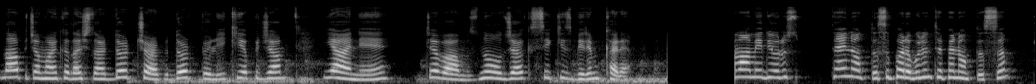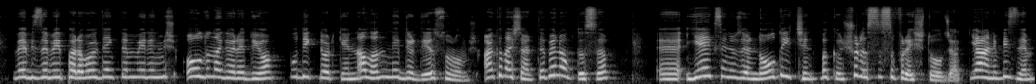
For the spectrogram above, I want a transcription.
Ne yapacağım arkadaşlar? 4 çarpı 4 bölü 2 yapacağım. Yani cevabımız ne olacak? 8 birim kare. Devam ediyoruz. T noktası parabolün tepe noktası. Ve bize bir parabol denklemi verilmiş. Olduğuna göre diyor bu dikdörtgenin alanı nedir diye sorulmuş. Arkadaşlar tepe noktası e, y ekseni üzerinde olduğu için bakın şurası 0 eşit olacak. Yani bizim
